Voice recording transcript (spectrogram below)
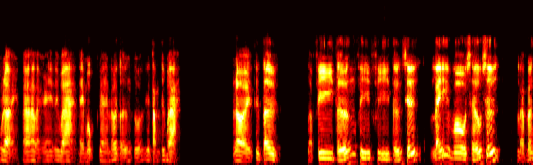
đúng rồi thứ ba, đề mục à, đối tượng của cái tâm thứ ba. Rồi, thứ tư là phi tưởng, phi phi tưởng xứ, lấy vô sở hữu xứ, làm đối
